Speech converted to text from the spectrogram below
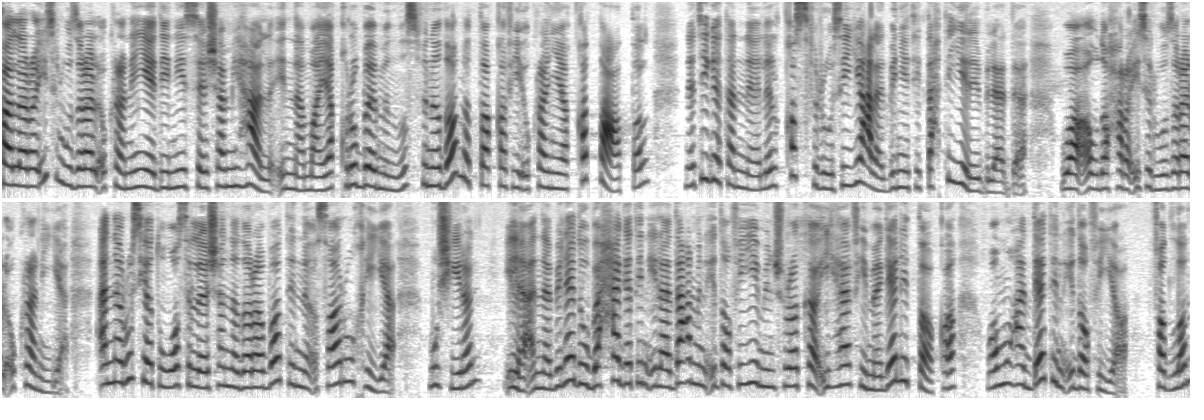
قال رئيس الوزراء الأوكراني دينيس شاميهال إن ما يقرب من نصف نظام الطاقة في أوكرانيا قد تعطل نتيجة للقصف الروسي على البنية التحتية للبلاد. وأوضح رئيس الوزراء الأوكراني أن روسيا تواصل شن ضربات صاروخية مشيرا إلى أن بلاده بحاجة إلى دعم إضافي من شركائها في مجال الطاقة ومعدات إضافية. فضلا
